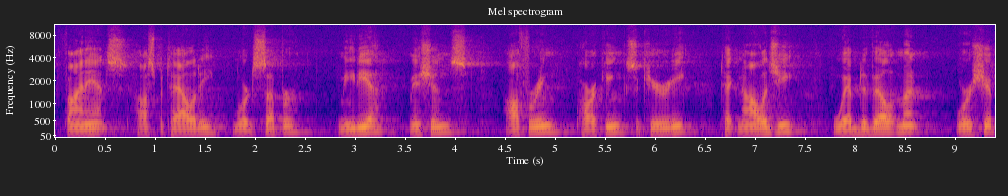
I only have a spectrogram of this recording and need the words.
finance, hospitality, Lord's Supper, media, missions, offering, parking, security, technology, web development, worship,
